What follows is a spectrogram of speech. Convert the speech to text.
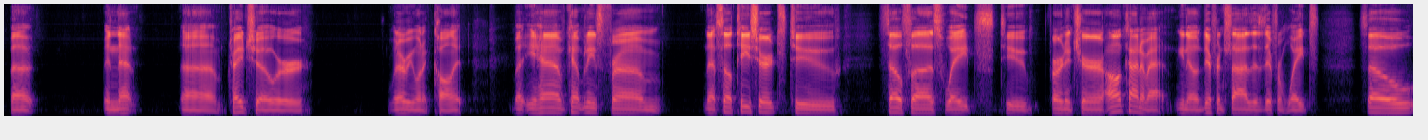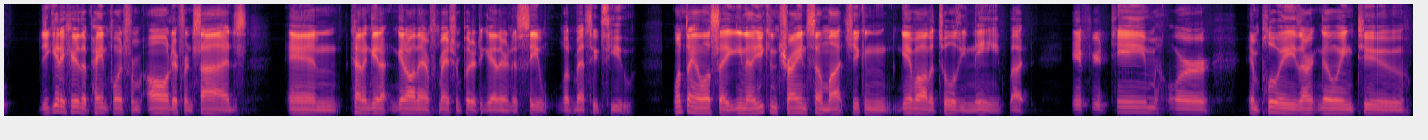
But in that uh, trade show or whatever you want to call it, but you have companies from that sell T-shirts to sofas, weights to furniture, all kind of at you know different sizes, different weights. So you get to hear the pain points from all different sides and kind of get get all that information, put it together, and to see what best suits you. One thing I will say, you know, you can train so much, you can give all the tools you need, but if your team or employees aren't going to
